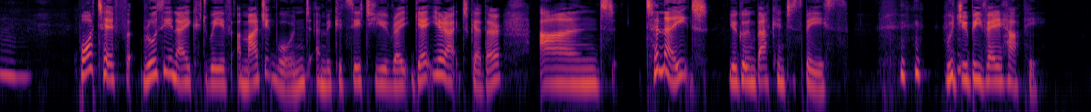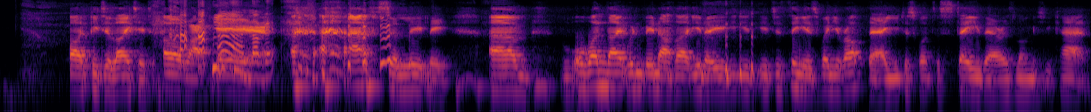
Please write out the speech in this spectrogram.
Mm. What if Rosie and I could wave a magic wand and we could say to you, right, get your act together and tonight you're going back into space. Would you be very happy? I'd be delighted. Oh wow! Yeah, yeah, yeah. absolutely. Um, well, one night wouldn't be enough. Uh, you know, you, you, the thing is, when you're up there, you just want to stay there as long as you can.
